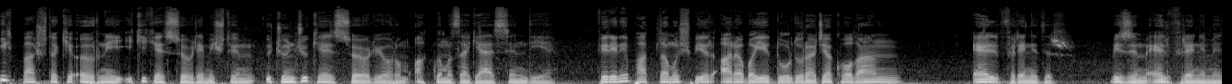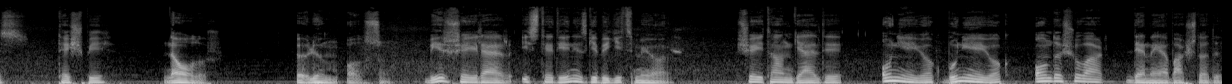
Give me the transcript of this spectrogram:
İlk baştaki örneği iki kez söylemiştim, üçüncü kez söylüyorum aklımıza gelsin diye. Freni patlamış bir arabayı durduracak olan el frenidir. Bizim el frenimiz teşbih ne olur? Ölüm olsun. Bir şeyler istediğiniz gibi gitmiyor. Şeytan geldi, o niye yok, bu niye yok, onda şu var demeye başladı.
